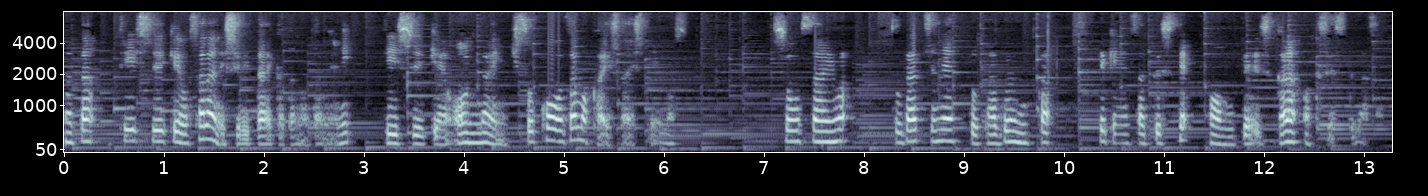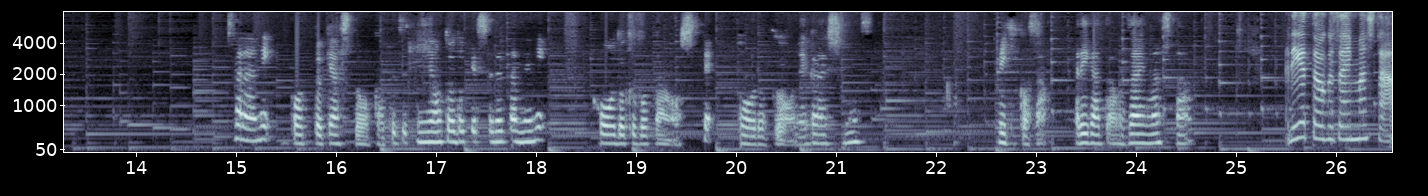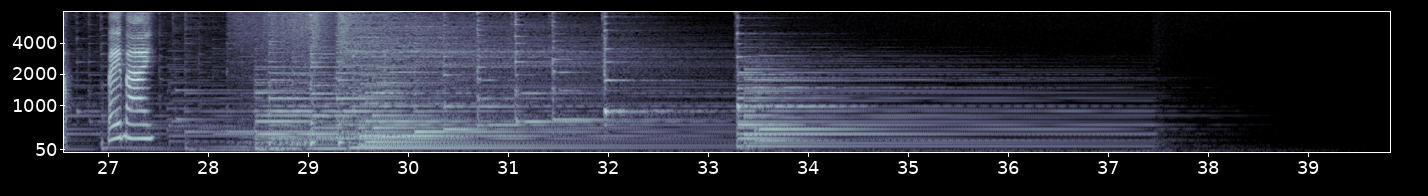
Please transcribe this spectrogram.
また、TCK をさらに知りたい方のために TCK オンライン基礎講座も開催しています。詳細は育ちネット多文化で検索してホームページからアクセスください。さらに、ポッドキャストを確実にお届けするために、購読ボタンを押して登録をお願いします。みきこさん、ありがとうございました。ありがとうございました。バイバイ。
